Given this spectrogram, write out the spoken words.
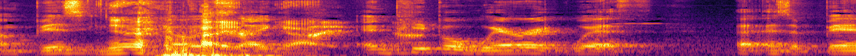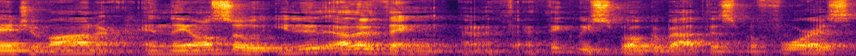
I'm busy. Yeah, you know, right, it's like, yeah. and people wear it with as a badge of honor. And they also you know, the other thing. and I th- I think we spoke about this before. Is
